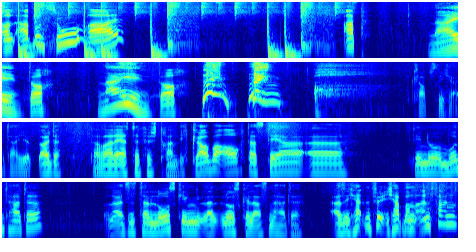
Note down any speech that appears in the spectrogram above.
Und ab und zu mal. Ab. Nein. Doch. Nein. Doch. Nein, nein. Oh, ich glaub's nicht, Alter. Hier, Leute, da war der erste Fisch dran. Ich glaube auch, dass der äh, den nur im Mund hatte und als es dann losging, la- losgelassen hatte. Also ich, hatte einen Fisch- ich habe am Anfang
